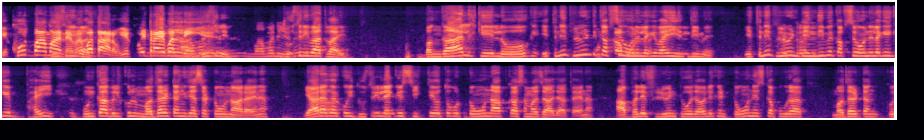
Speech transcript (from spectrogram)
ये खुद बामन है मैं बता। रहा हूँ। ये कोई ट्राइबल हाँ, नहीं है। दूसरी- बामन ही है दूसरी ना। बात। भाई। बंगाल के लोग इतने फ्लुएंट कब से होने लगे भाई हिंदी में? इतने फ्लुएंट हिंदी में कब से होने लगे कि भाई उनका बिल्कुल मदर टंग जैसा टोन आ रहा है ना? यार हाँ। अगर कोई दूसरी लैंग्वेज सीखते हो तो वो टोन आपका समझ आ जाता है ना? आप भले फ्लुएंट हो जाओ लेकिन टोन इसका पूरा मदर टंग को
